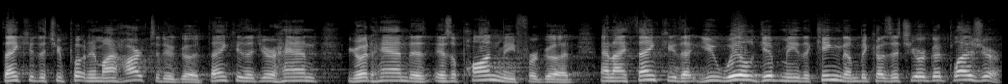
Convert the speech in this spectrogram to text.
Thank you that you put in my heart to do good. Thank you that your hand, good hand is, is upon me for good. And I thank you that you will give me the kingdom because it's your good pleasure.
